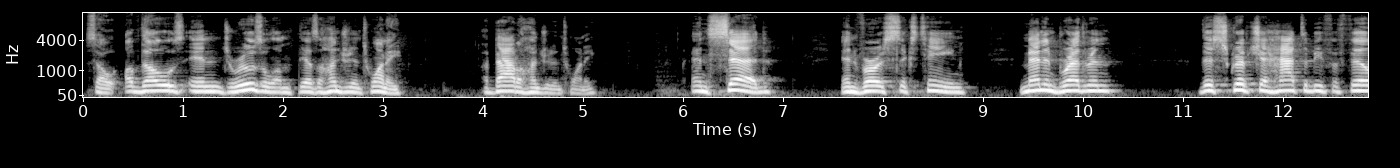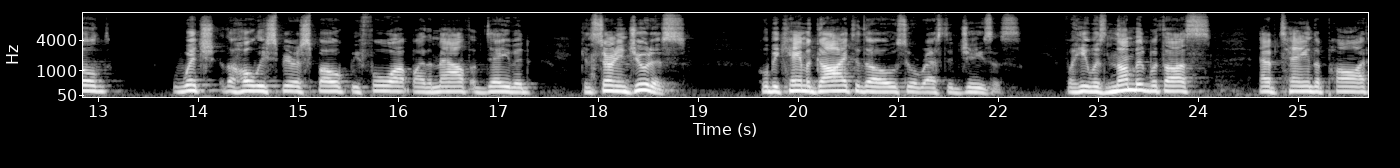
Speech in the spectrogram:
So, of those in Jerusalem, there's 120, about 120. And said in verse 16, Men and brethren, this scripture had to be fulfilled, which the Holy Spirit spoke before by the mouth of David concerning Judas, who became a guide to those who arrested Jesus. For he was numbered with us and obtained a part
